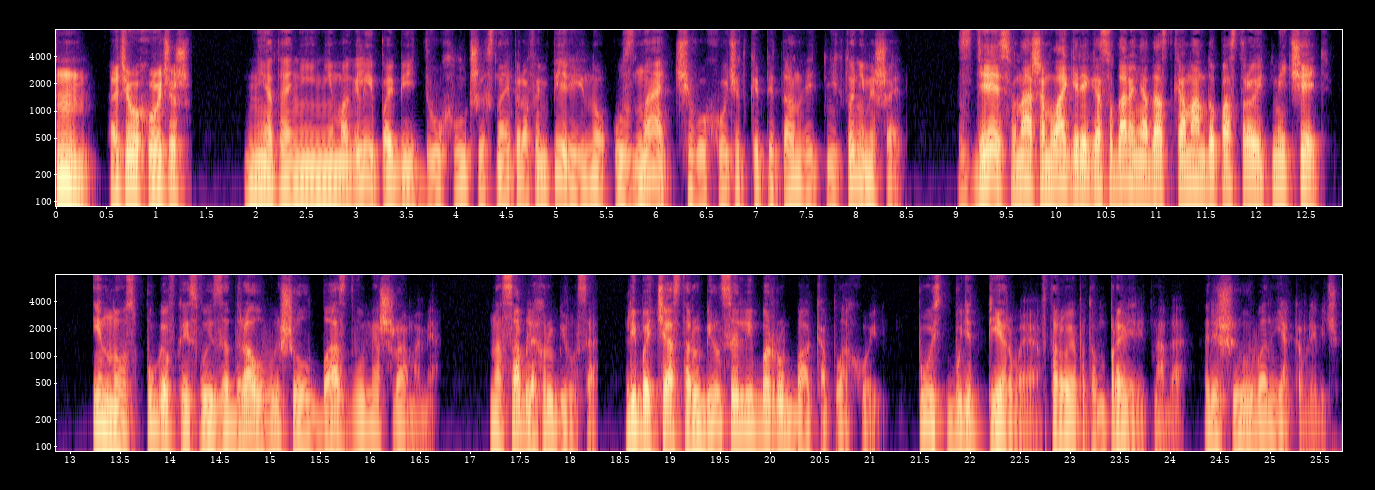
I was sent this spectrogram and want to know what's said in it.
«Хм, а чего хочешь?» Нет, они не могли побить двух лучших снайперов Империи, но узнать, чего хочет капитан, ведь никто не мешает. «Здесь, в нашем лагере, государыня даст команду построить мечеть!» И нос пуговкой свой задрал, вышел бас двумя шрамами. На саблях рубился. Либо часто рубился, либо рубака плохой. Пусть будет первое, второе потом проверить надо, решил Иван Яковлевич.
